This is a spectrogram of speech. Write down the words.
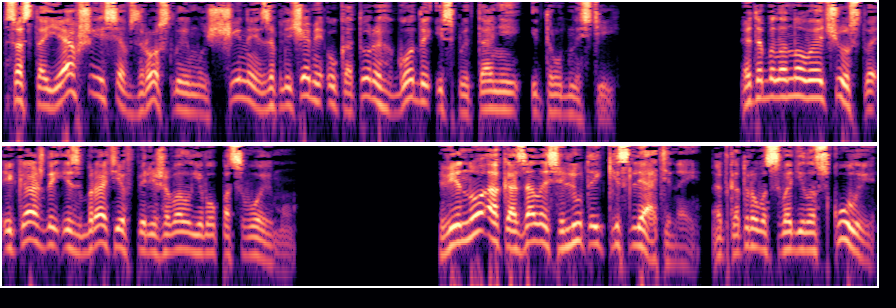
состоявшиеся взрослые мужчины, за плечами у которых годы испытаний и трудностей. Это было новое чувство, и каждый из братьев переживал его по-своему. Вино оказалось лютой кислятиной, от которого сводило скулы,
